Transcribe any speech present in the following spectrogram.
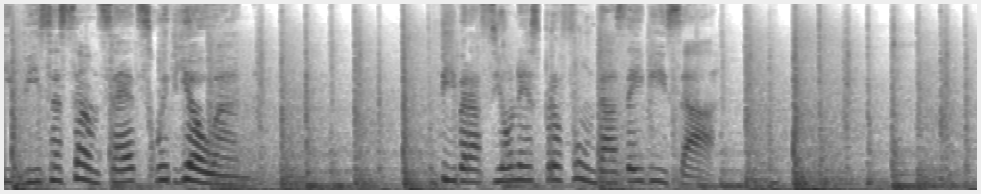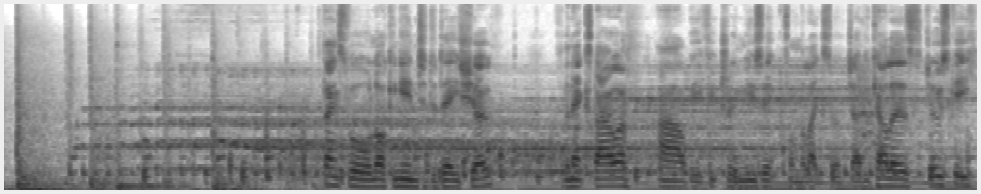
Ibiza Sunsets with Ioan. Vibraciones profundas de Ibiza. Thanks for locking in to today's show. For the next hour, I'll be featuring music from the likes of Javi Colors, Joski,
